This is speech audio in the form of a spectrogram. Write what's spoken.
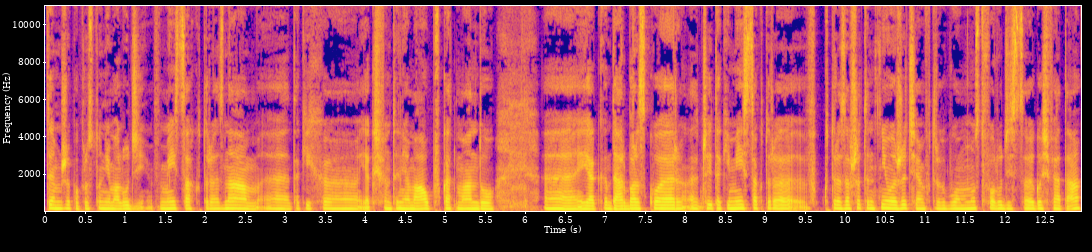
tym, że po prostu nie ma ludzi. W miejscach, które znam, e, takich jak Świątynia Małp w Katmandu, jak Darbar Square, czyli takie miejsca, które, które zawsze tętniły życiem, w których było mnóstwo ludzi z całego świata,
